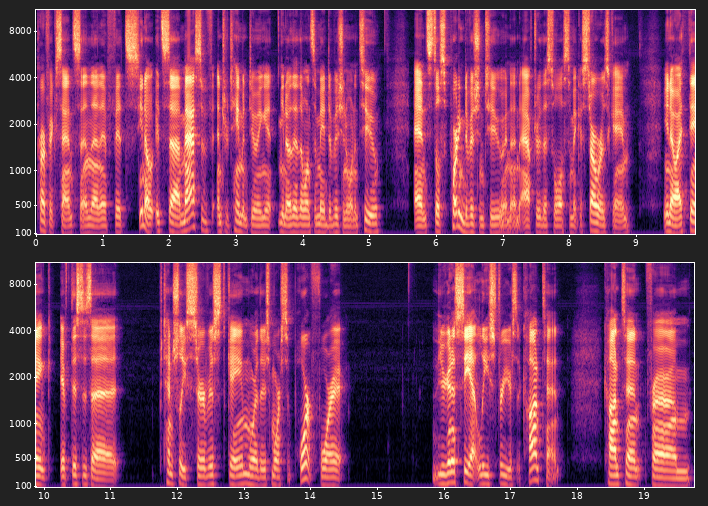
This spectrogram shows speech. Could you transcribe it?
Perfect sense. And then if it's you know it's uh, massive entertainment doing it, you know they're the ones that made Division One and Two, and still supporting Division Two, and then after this we'll also make a Star Wars game. You know I think if this is a potentially serviced game where there's more support for it, you're gonna see at least three years of content, content from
